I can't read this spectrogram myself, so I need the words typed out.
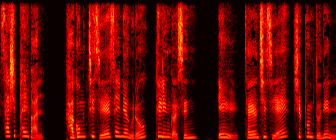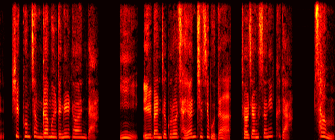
48번 가공치즈의 설명으로 틀린 것은 1. 자연치즈에 식품 또는 식품 첨가물 등을 더한다. 2. 일반적으로 자연치즈보다 저장성이 크다. 3.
